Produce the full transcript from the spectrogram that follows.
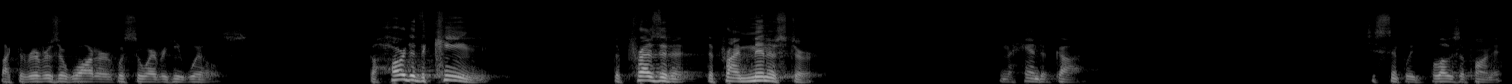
like the rivers of water whatsoever he wills. The heart of the king, the president, the prime minister, is in the hand of God. Just simply blows upon it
